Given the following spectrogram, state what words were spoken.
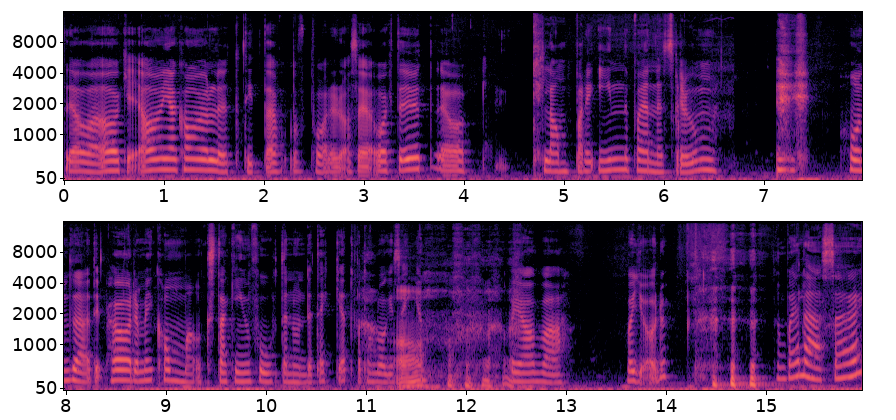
Så jag bara, okej, ja men jag kommer väl ut och titta på det då. Så jag åkte ut och klampade in på hennes rum. Hon så här, typ hörde mig komma och stack in foten under täcket för att hon låg i sängen. Och jag bara, vad gör du? Hon bara, jag läser.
